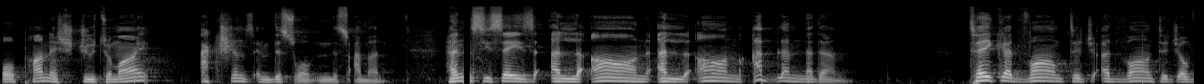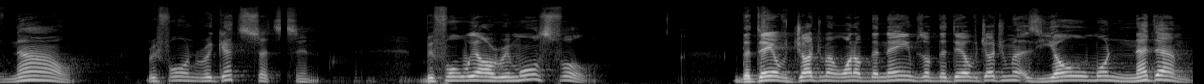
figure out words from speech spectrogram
or punished due to my actions in this world, in this amal. Hence he says, Al-an, al-an, qabla nadam. Take advantage, advantage of now, before regret sets in, before we are remorseful. The day of judgment, one of the names of the day of judgment is Yawmun Nadam,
